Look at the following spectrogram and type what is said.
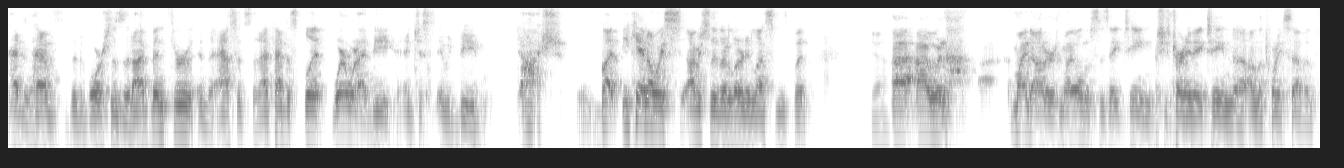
had to have the divorces that i've been through and the assets that i've had to split where would i be? It just it would be gosh but you can't always obviously they're learning lessons but Yeah. I, I would my daughter's my oldest is 18 she's turning 18 uh, on the 27th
